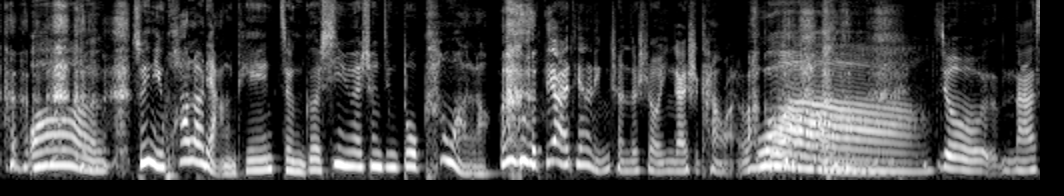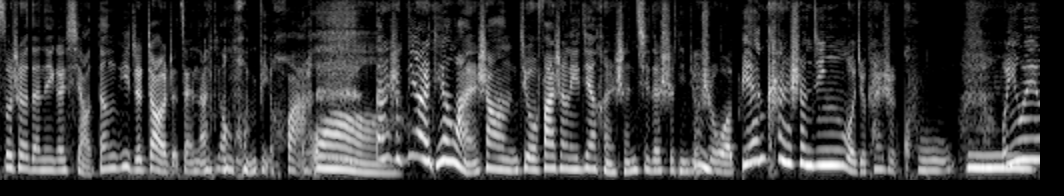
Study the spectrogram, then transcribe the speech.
哇！所以你花了两天，整个新约圣经都看完了。第二天凌晨的时候，应该是看完了。哇！就拿宿舍的那个小灯一直照着，在那弄红笔画。哇！但是第二天晚上就发生了一件很神奇的事情，就是我边看圣经，我就开始哭。我因为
